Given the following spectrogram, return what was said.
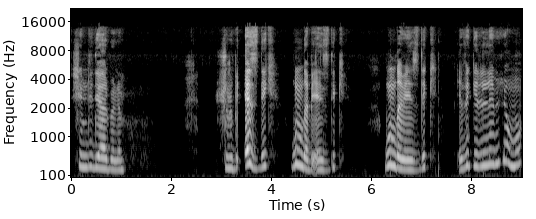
Şimdi diğer bölüm. Şunu bir ezdik. Bunu da bir ezdik. Bunu da bir ezdik. Eve girilebiliyor mu?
